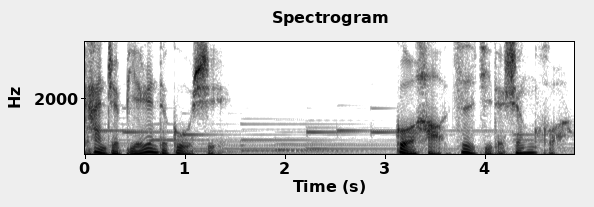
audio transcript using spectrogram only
看着别人的故事。过好自己的生活。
